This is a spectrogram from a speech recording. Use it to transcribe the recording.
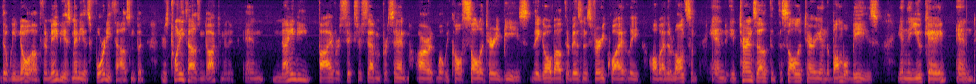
that we know of. There may be as many as 40,000, but there's 20,000 documented, and 95 or 6 or 7 percent are what we call solitary bees. They go about their business very quietly, all by their lonesome. And it turns out that the solitary and the bumblebees in the UK and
